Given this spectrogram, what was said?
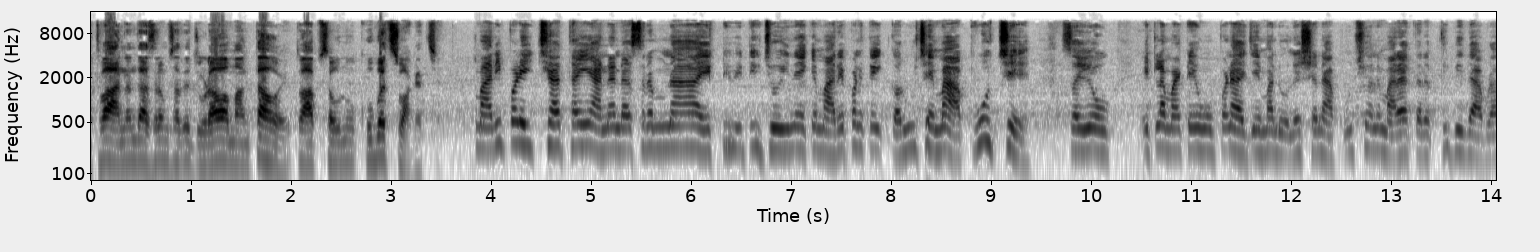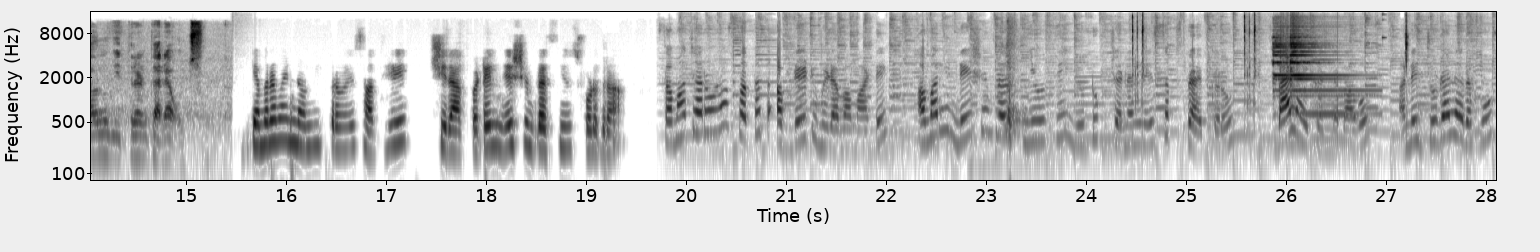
અથવા આનંદ આશ્રમ સાથે જોડાવા માંગતા હોય તો આપ સૌનું ખૂબ જ સ્વાગત છે. મારી પણ ઈચ્છા થઈ આનંદ આશ્રમના એક્ટિવિટી જોઈને કે મારે પણ કંઈક કરવું છે, એમાં આપવું જ છે સહયોગ. એટલા માટે હું પણ આજે એમાં ડોનેશન આપું છું અને મારા તરફથી બી દાબડાઓનું વિતરણ કરાવું છું. કેમેરામેન નવનીત પ્રવીણ સાથે Chirag Patel Nation Plus News Vadodara. સમાચારોના સતત અપડેટ મેળવવા માટે અમારી નેશન પ્લસ ન્યૂઝની યુટ્યુબ ચેનલને સબસ્ક્રાઇબ કરો બેલ આઇકન દબાવો અને જોડાયેલા રહો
